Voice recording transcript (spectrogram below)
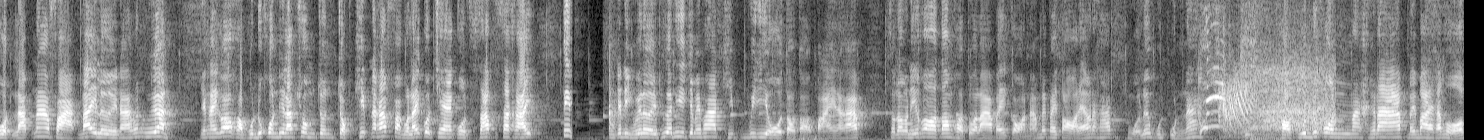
กดรับหน้าฝากได้เลยนะเพื่อนๆ ยังไงก็ขอบคุณทุกคนที่รับชมจนจบคลิปนะครับ ฝากกดไลค์ กดแชร์ กด subscribe ติดกระดิ่งไว้เลย เพื่อที่จะไม่พลาดคลิปวิดีโอต่อๆไปนะครับ สำหรับวันนี้ก็ต้องขอตัวลาไปก่อนนะ ไม่ไปต่อแล้วนะครับ หัวเริ่มอุ่นๆนะ ขอบคุณทุกคนนะครับ บ๊ายบายครับผม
